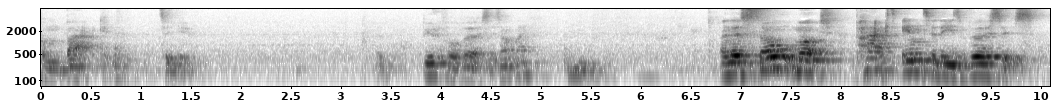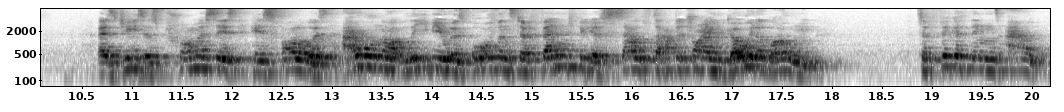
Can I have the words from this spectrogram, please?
come back to you. Beautiful verses, aren't they? And there's so much packed into these verses. As Jesus promises his followers, I will not leave you as orphans to fend for yourself, to have to try and go it alone, to figure things out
